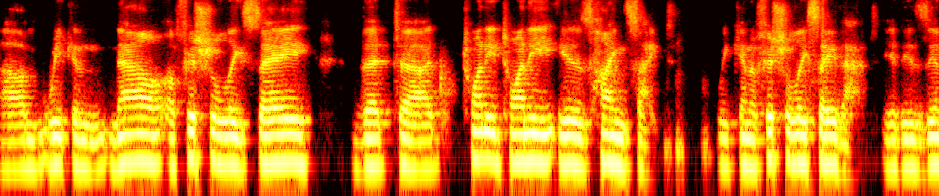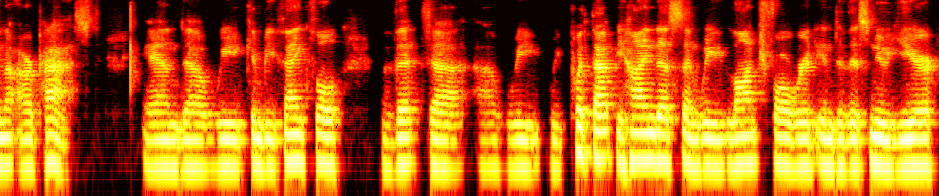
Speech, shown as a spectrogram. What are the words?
Um, we can now officially say that uh, 2020 is hindsight. We can officially say that. It is in our past. And uh, we can be thankful that uh, uh we, we put that behind us and we launch forward into this new year,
